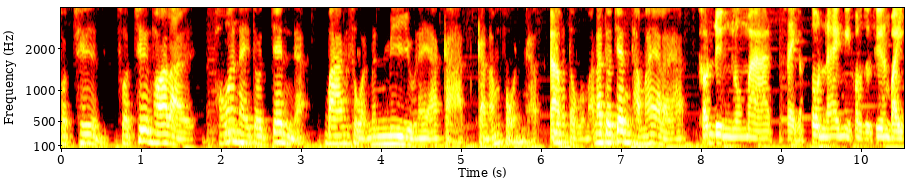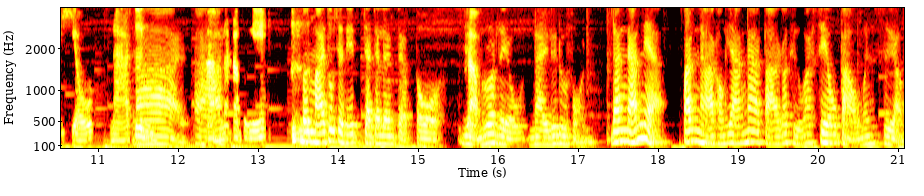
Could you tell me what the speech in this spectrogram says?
สดชื่น สดชื่นเพราะอะไร เพราะว่าไนโตรเจนเนี่ยบางส่วนมันมีอยู่ในอากาศกับน้ำฝนครับครับที่มันตกลงมาไนโตรเจนทำให้อะไรครับเขาดึงลงมาใส่กับต้นแล้วให้มีความสดชื่นใบเขียวหนาขึ้นได้อ่าอ่านะครับตรงนี้ต้นไม้ทุกชนิดจะเจริญเติบโตอครัย่าบงรวดเร็วในฤดูฝน ดังนั้นเนี่ย ปัญหาของยางหน้าตาก็คือว่าเซลล์เก่ามันเสื่อม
